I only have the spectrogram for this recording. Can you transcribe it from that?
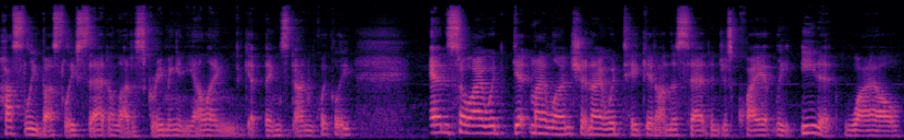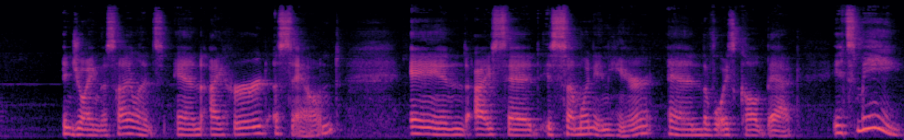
hustly bustly set, a lot of screaming and yelling to get things done quickly. And so I would get my lunch and I would take it on the set and just quietly eat it while enjoying the silence. And I heard a sound and I said, Is someone in here? And the voice called back, It's me.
